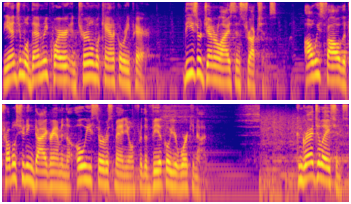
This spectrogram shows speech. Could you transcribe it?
The engine will then require internal mechanical repair. These are generalized instructions. Always follow the troubleshooting diagram in the OE service manual for the vehicle you're working on. Congratulations,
